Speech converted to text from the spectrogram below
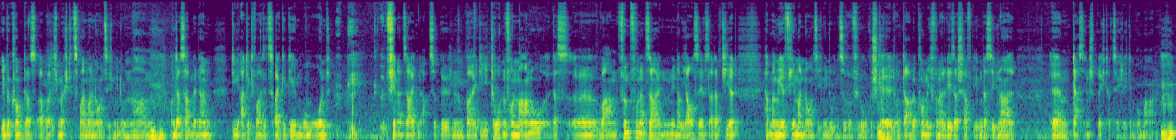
ihr bekommt das, aber ich möchte zweimal 90 Minuten haben. Mhm. Und das hat mir dann die adäquate Zeit gegeben, um rund 400 Seiten abzubilden. Bei Die Toten von Mano, das äh, waren 500 Seiten, den habe ich auch selbst adaptiert, hat man mir viermal 90 Minuten zur Verfügung gestellt. Mhm. Und da bekomme ich von der Leserschaft eben das Signal, ähm, das entspricht tatsächlich dem Roman. Mhm.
